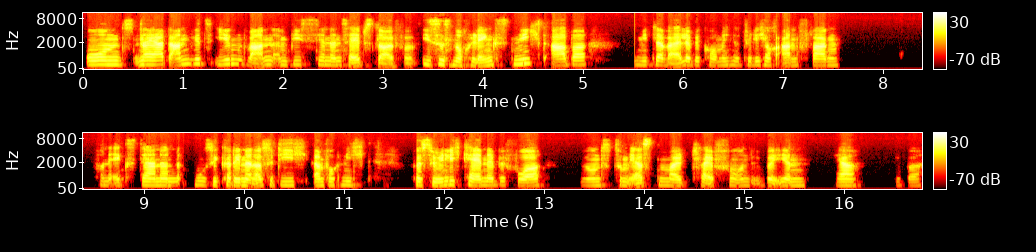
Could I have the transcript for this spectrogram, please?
Und naja, dann wird es irgendwann ein bisschen ein Selbstläufer. Ist es noch längst nicht, aber mittlerweile bekomme ich natürlich auch Anfragen von externen Musikerinnen, also die ich einfach nicht persönlich kenne, bevor wir uns zum ersten Mal treffen und über ihren, ja, über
